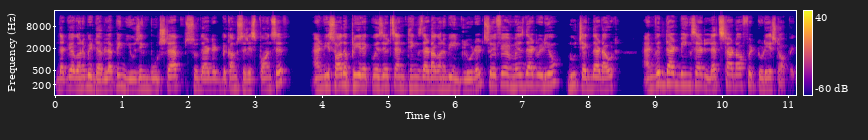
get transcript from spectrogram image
that we are going to be developing using Bootstrap so that it becomes responsive and we saw the prerequisites and things that are going to be included. So if you have missed that video, do check that out. And with that being said, let's start off with today's topic.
